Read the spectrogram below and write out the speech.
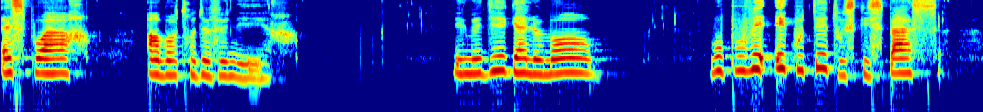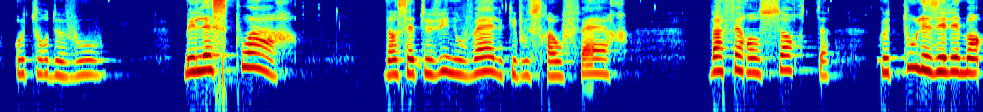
espoir en votre devenir. Il me dit également, vous pouvez écouter tout ce qui se passe autour de vous, mais l'espoir dans cette vie nouvelle qui vous sera offerte va faire en sorte que tous les éléments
